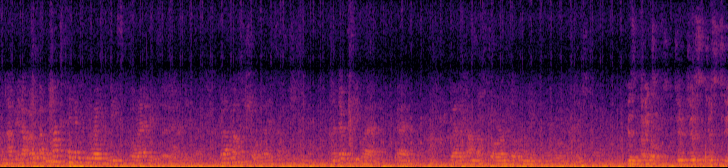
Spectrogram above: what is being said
And I mean, I, I wouldn't like to take anything away from these four areas that they identify, but I'm not so sure that it's ambitious enough. And I don't see where, um, where the plans are to draw on other money in from other organisations. Because I mean, ju- just just to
